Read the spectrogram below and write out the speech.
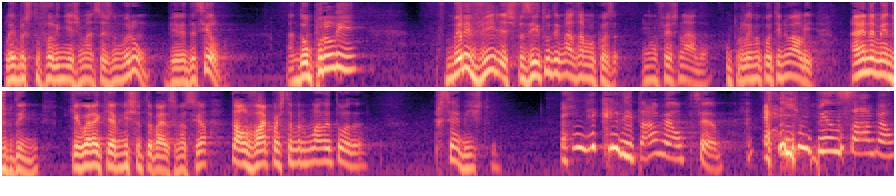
Lembras-te do Falinhas Mansas número 1, Vieira da Silva? Andou por ali. Maravilhas, fazia tudo e mais alguma coisa. Não fez nada. O problema continua ali. Ana Mendes Godinho, que agora é que é a Ministra do Trabalho e Segurança Social, está a levar com esta marmelada toda. Percebe isto? É inacreditável, percebe? É impensável.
